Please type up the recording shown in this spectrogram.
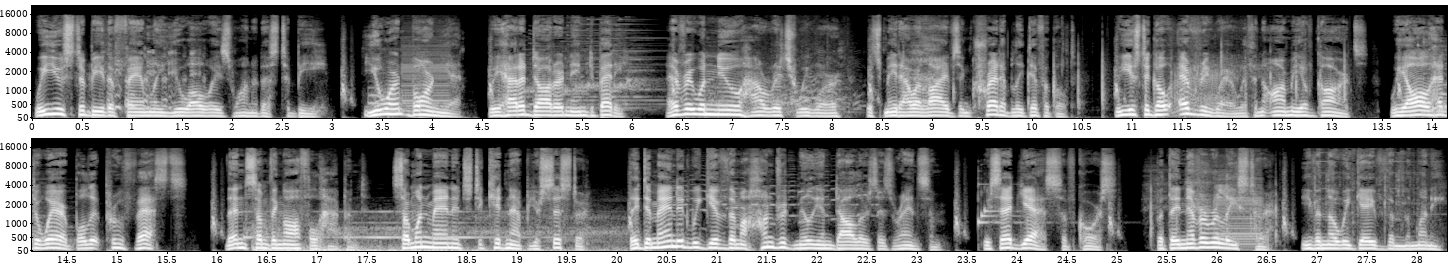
We used to be the family you always wanted us to be. You weren't born yet. We had a daughter named Betty. Everyone knew how rich we were, which made our lives incredibly difficult. We used to go everywhere with an army of guards. We all had to wear bulletproof vests. Then something awful happened. Someone managed to kidnap your sister. They demanded we give them a hundred million dollars as ransom. We said yes, of course, but they never released her, even though we gave them the money.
